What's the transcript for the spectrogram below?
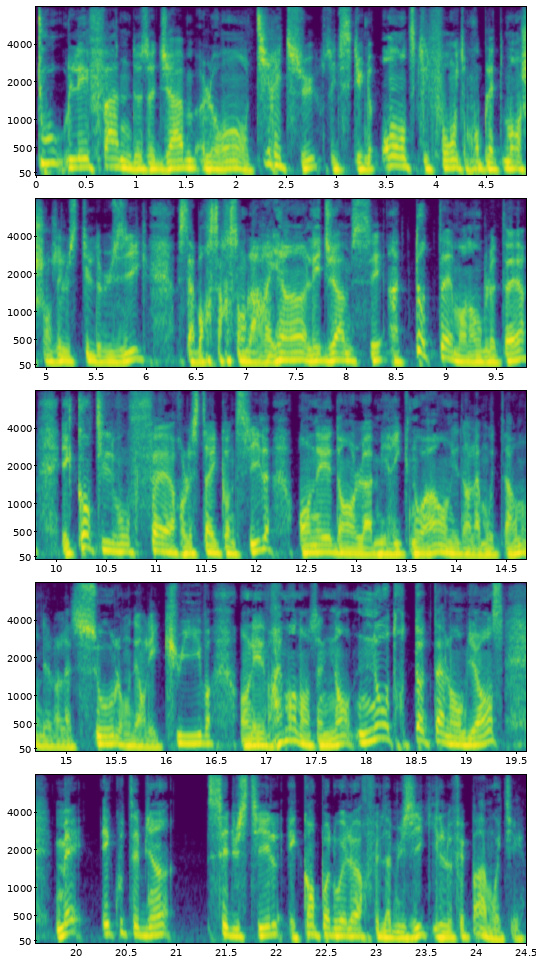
tous les fans de The Jam leur ont tiré dessus. C'est une honte qu'ils font. Ils ont complètement changé le style de musique. D'abord, ça ressemble à rien. Les Jams, c'est un totem en Angleterre. Et quand ils vont faire le Style Council, on est dans l'Amérique noire, on est dans la moutarde, on est dans la soul, on est dans les cuivres. On est vraiment dans une, an- une autre totale ambiance. Mais écoutez bien, c'est du style. Et quand Paul Weller fait de la musique, il le fait pas à moitié.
